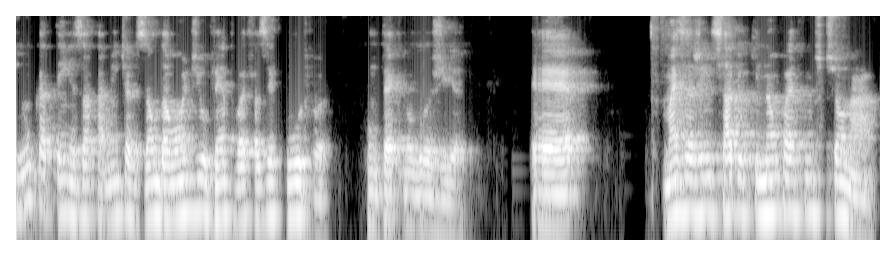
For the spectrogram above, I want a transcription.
nunca tem exatamente a visão de onde o vento vai fazer curva com tecnologia. É, mas a gente sabe o que não vai funcionar.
